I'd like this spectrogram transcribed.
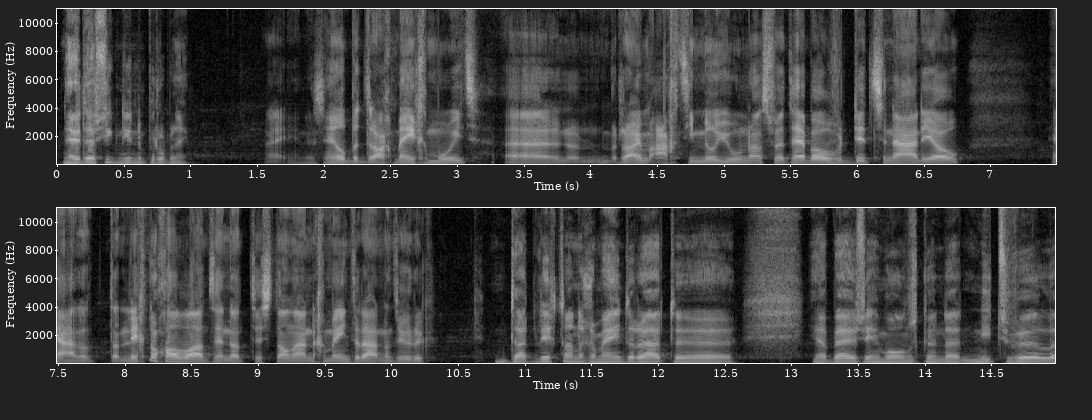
Nee, daar zie ik niet een probleem. Nee, er is een heel bedrag mee gemoeid. ruim 18 miljoen als we het hebben over dit scenario. Ja, dat, dat ligt nogal wat en dat is dan aan de gemeenteraad natuurlijk. Dat ligt aan de gemeenteraad. Uh, ja, wij als inwoners kunnen daar niet zoveel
